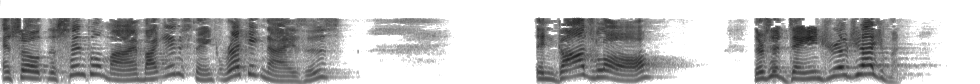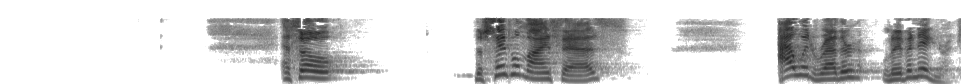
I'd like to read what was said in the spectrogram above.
And so the sinful mind, by instinct, recognizes in God's law there's a danger of judgment. And so the sinful mind says, I would rather live in ignorance.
